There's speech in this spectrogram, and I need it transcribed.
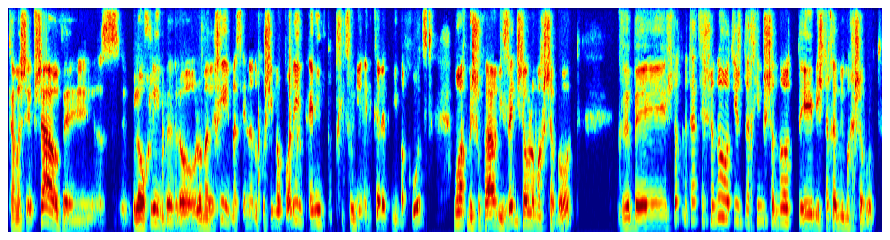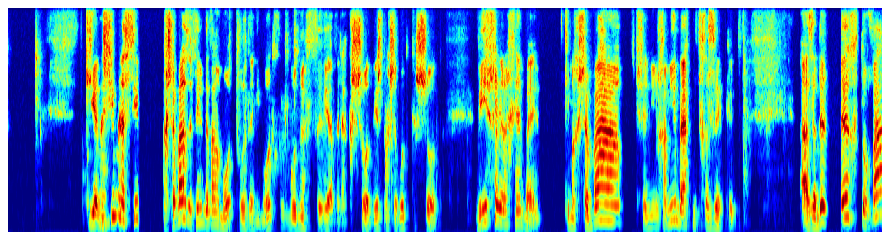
כמה שאפשר, ואז לא אוכלים ולא לא מעריכים, אז אין לנו חושים לא פועלים, אין אינפוט חיצוני, אין קלט מבחוץ, מוח משוחרר מזה, נשארו לו מחשבות, ובשיטות מדיטציה שונות יש דרכים שונות אה, להשתחרר ממחשבות. כי אנשים מנסים, מחשבה זה לפעמים דבר מאוד טרודני, מאוד, מאוד מפריע ולהקשות, ויש מחשבות קשות, ואי אפשר להילחם בהן, כי מחשבה, כשנלחמים בה, מתחזקת. אז הדרך טובה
